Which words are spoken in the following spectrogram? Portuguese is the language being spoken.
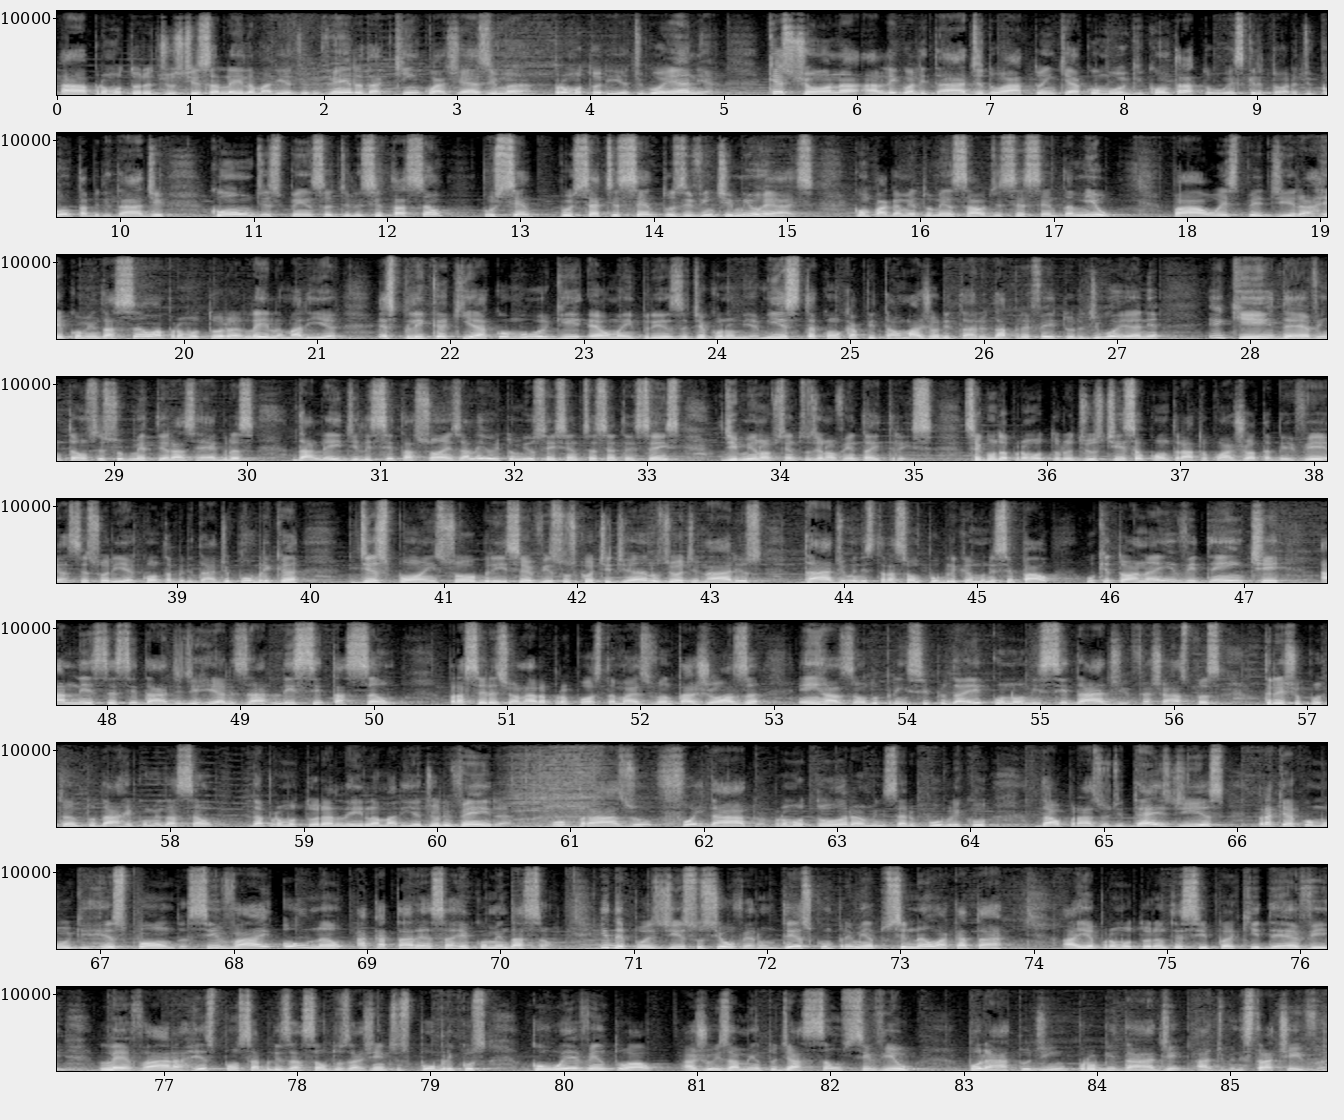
A promotora de justiça Leila Maria de Oliveira, da 50 Promotoria de Goiânia, questiona a legalidade do ato em que a Comurg contratou o escritório de contabilidade com dispensa de licitação por, cento, por 720 mil reais, com pagamento mensal de 60 mil. Ao expedir a recomendação, a promotora Leila Maria explica que a Comurg é uma empresa de economia mista com capital majoritário da Prefeitura de Goiânia e que deve então se submeter às regras da Lei de Licitações, a Lei 8.666 de 1993. Segundo a promotora de justiça, o contrato com a JBV, Assessoria Contabilidade Pública, dispõe sobre serviços cotidianos e ordinários da administração pública municipal, o que torna evidente a necessidade de realizar licitação para selecionar a proposta mais vantajosa em razão do princípio da economicidade, fecha aspas, trecho, portanto, da recomendação da promotora Leila Maria de Oliveira. O prazo foi dado. A promotora, o Ministério Público, dá o prazo de 10 dias para que a Comurg responda se vai ou não acatar essa recomendação. E depois disso, se houver um descumprimento, se não acatar, Aí a promotora antecipa que deve levar a responsabilização dos agentes públicos com o eventual ajuizamento de ação civil por ato de improbidade administrativa.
